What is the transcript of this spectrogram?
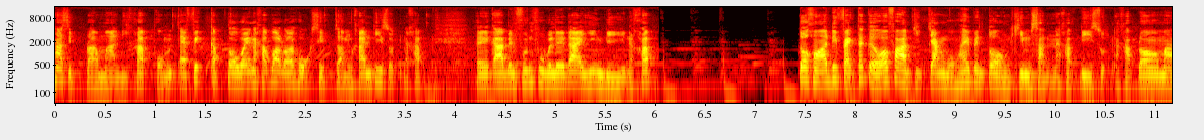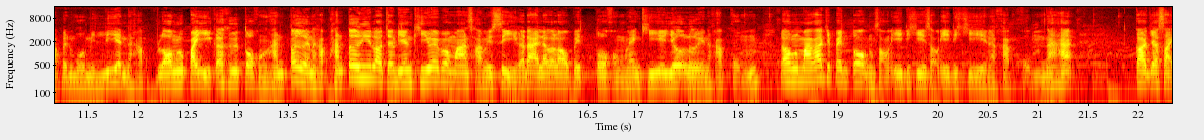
150 ประมาณนี้ครับผมแต่ฟิกกับตัวไว้นะครับว่า 160สำคัญที่สุดนะครับแต่ในการเป็นฟื้นฟูไปเลยได้ยิ่งดีนะครับ ตัวของ Artifact ถ้าเกิดว่าฟาร์มจริงจังผมให้เป็นตัวของคิมสันนะครับดีสุดนะครับลองลงมาเป็น v วอร์มิเลียนนะครับลองลงไปอีกก็คือตัวของ Hunter นะครับ Hunter นี่เราจะเลี้ยงคีย์ไว้ประมาณ 3 4 ก็ได้ แล้วก็เราไปตัวของแรงคีย์เยอะๆเลยนะครับผมลองลงมาก็จะเป็นตัวของ2 ATK 2 ATK นะครับผมนะฮะก็จะใส่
